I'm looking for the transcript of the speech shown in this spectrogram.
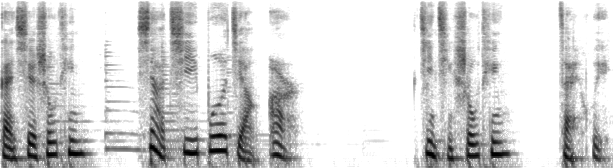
感谢收听，下期播讲二。敬请收听，再会。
